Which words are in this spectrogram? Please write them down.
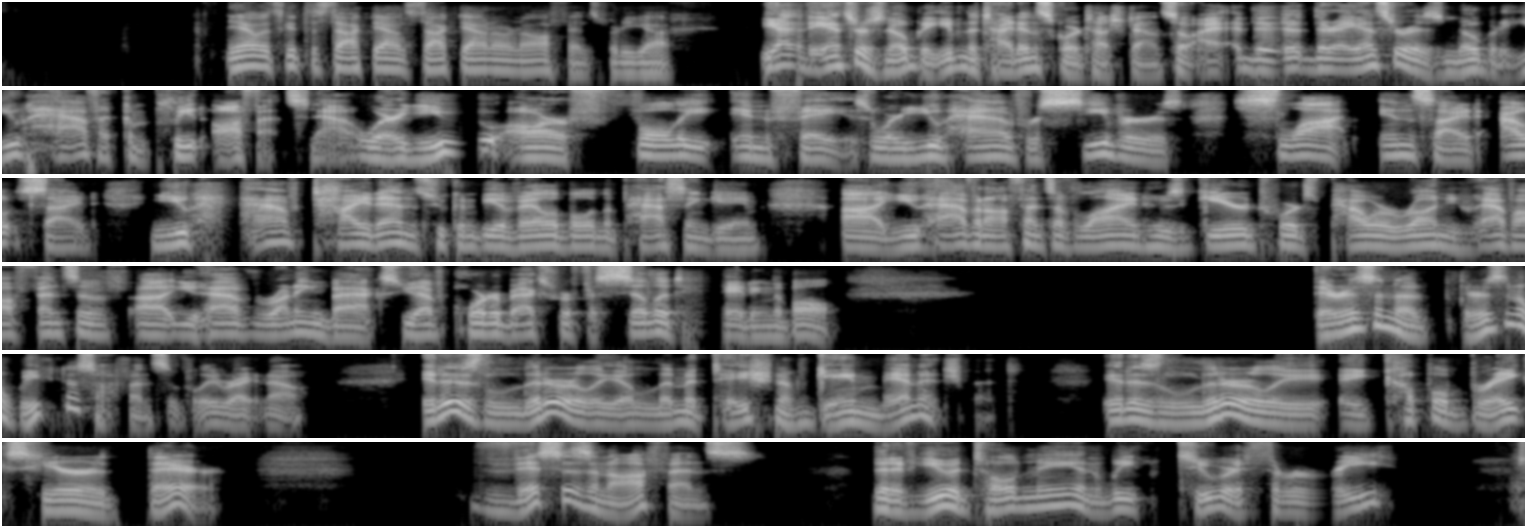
yeah, let's get the stock down. Stock down on offense. What do you got? Yeah, the answer is nobody. Even the tight end scored touchdown. So I, their, their answer is nobody. You have a complete offense now where you are fully in phase, where you have receivers, slot, inside, outside. You have tight ends who can be available in the passing game. Uh, you have an offensive line who's geared towards power run. You have offensive. Uh, you have running backs. You have quarterbacks who are facilitating the ball. There isn't a there isn't a weakness offensively right now it is literally a limitation of game management. It is literally a couple breaks here or there. This is an offense that if you had told me in week two or three,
